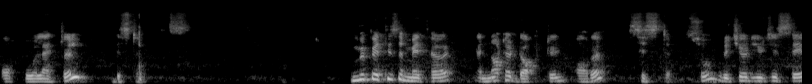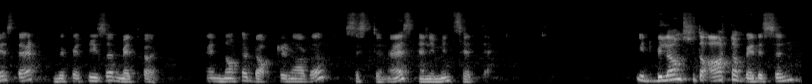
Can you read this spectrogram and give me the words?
or collateral disturbance. Homeopathy is a method and not a doctrine or a system. So Richard Hughes says that homeopathy is a method and not a doctrine or a system, as Hahnemann said that. It belongs to the art of medicine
